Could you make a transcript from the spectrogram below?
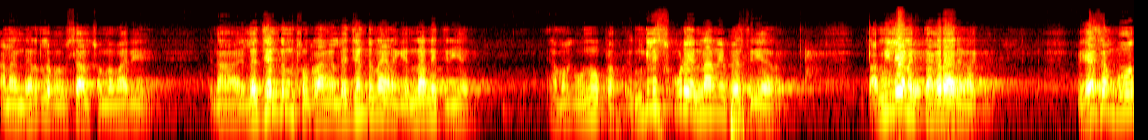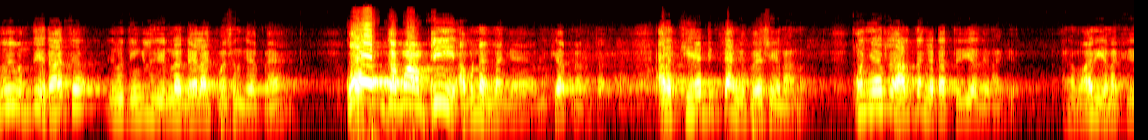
ஆனால் இந்த இடத்துல இப்போ விஷால் சொன்ன மாதிரி நான் லெஜெண்டுன்னு சொல்கிறாங்க லெஜெண்டுனா எனக்கு என்னன்னே தெரியாது. நம்மளுக்கு ஒன்றும் இங்கிலீஷ் கூட என்னன்னே பேச தெரியாது. தமிழே எனக்கு தகராறு எனக்கு. பேசும்போது வந்து ஏதாச்சும் இது இங்கிலீஷ் என்ன டைலாக் பேசுன்னு கேட்பேன். கோப் கபாப் டீ அப்படின்னா என்னங்க? அப்படின்னு கேட்பேன் அதை கேட்டுட்டு அங்கே பேசுவேன் நான். கொஞ்ச நேரத்தில் அர்த்தம் கேட்டால் தெரியாது எனக்கு. அந்த மாதிரி எனக்கு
